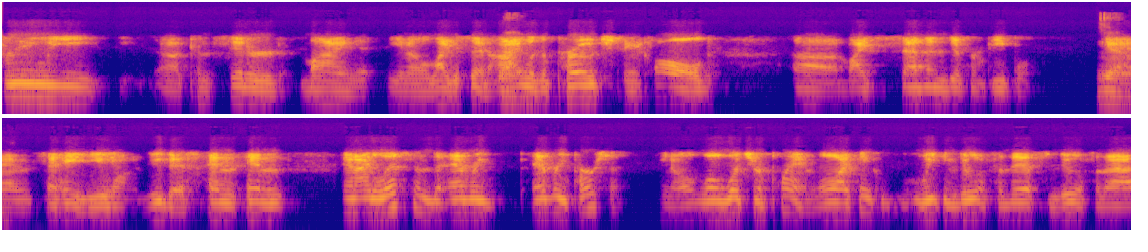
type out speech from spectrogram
truly uh, considered buying it. You know, like I said, I was approached and called uh, by seven different people Yeah. and said, "Hey, do you want to do this?" And and and I listened to every every person, You know, well, what's your plan? Well, I think we can do it for this and do it for that.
